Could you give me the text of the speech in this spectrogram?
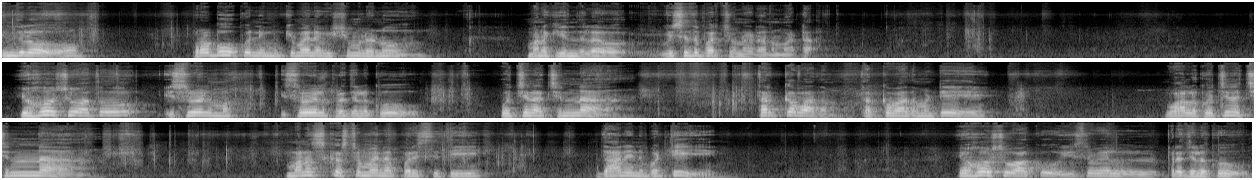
ఇందులో ప్రభు కొన్ని ముఖ్యమైన విషయములను మనకి ఇందులో విశదపరిచి ఉన్నాడు అన్నమాట యహోశువాతో ఇస్రోయేల్ మ ఇస్రాయేల్ ప్రజలకు వచ్చిన చిన్న తర్కవాదం. తర్కవాదం అంటే వాళ్ళకు వచ్చిన చిన్న మనసు కష్టమైన పరిస్థితి దానిని బట్టి యహోషువాకు ఇస్రాయేల్ ప్రజలకు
